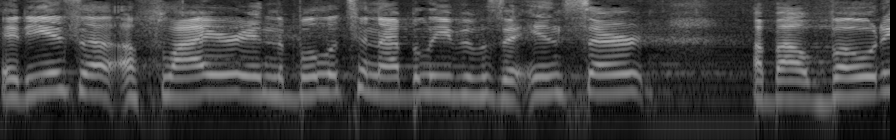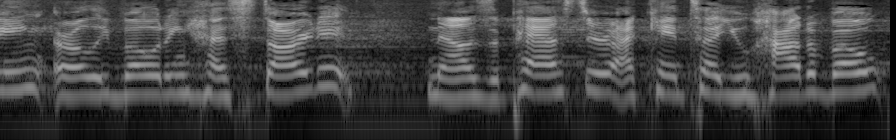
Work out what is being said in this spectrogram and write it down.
It is a, a, flyer in the bulletin. I believe it was an insert about voting. Early voting has started. Now, as a pastor, I can't tell you how to vote.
